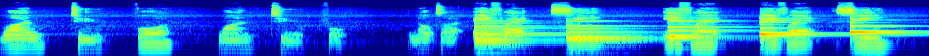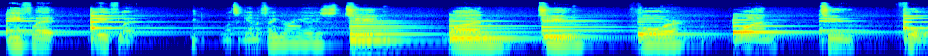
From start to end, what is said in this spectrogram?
one, two, four, one, two, four. The notes are A flat, C, E flat, A flat, C, E flat, A flat. Once again, the fingering is two, one, two, four, one, two, four.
